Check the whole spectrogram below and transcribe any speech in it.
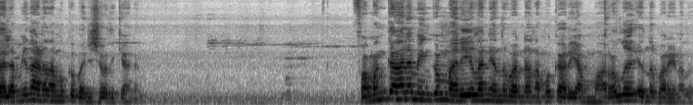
തലം? ഇതാണ് നമുക്ക് പരിശോധിക്കാനുള്ളത്. ഫമങ്കാനമെങ്കും മരീളൻ എന്ന് പറഞ്ഞാൽ നമുക്കറിയാം മറൽ എന്ന് പറയണത്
